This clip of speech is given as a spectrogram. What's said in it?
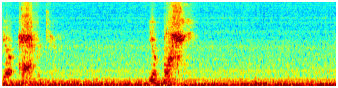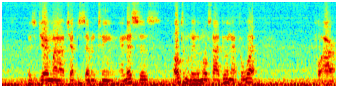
You're African. You're black. This is Jeremiah chapter 17, and this is ultimately the Most High doing that for what? For our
